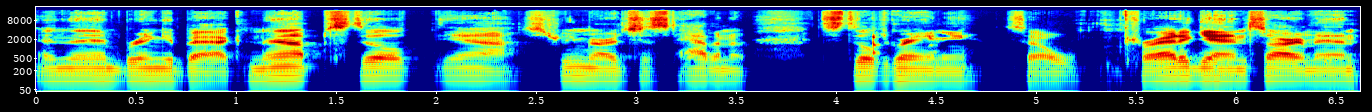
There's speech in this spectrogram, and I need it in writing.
and then bring it back. Nope, still, yeah, StreamYard's just having a still grainy. So try it again. Sorry, man.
